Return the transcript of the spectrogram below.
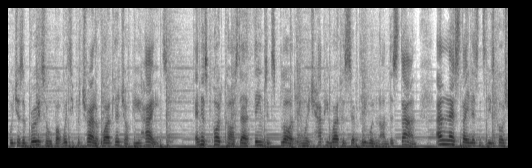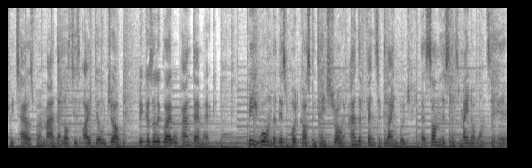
which is a brutal but witty portrayal of working a job you hate. In this podcast, there are themes explored in which happy workers simply wouldn't understand unless they listen to these cautionary tales from a man that lost his ideal job because of the global pandemic. Be warned that this podcast contains strong and offensive language that some listeners may not want to hear.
